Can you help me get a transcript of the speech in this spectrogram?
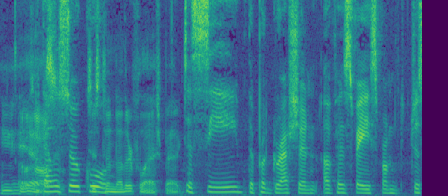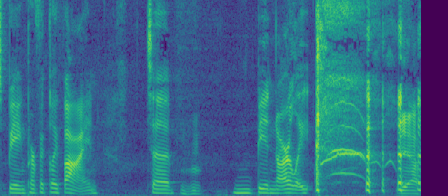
Yeah, that was so cool. Just another flashback. to see the progression of his face from just being perfectly fine to Mm-hmm. being gnarly. yeah,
